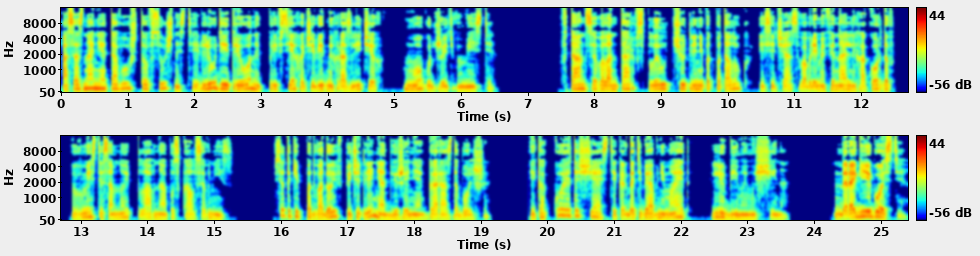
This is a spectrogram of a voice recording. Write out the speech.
Осознание того, что в сущности люди и трионы при всех очевидных различиях могут жить вместе. В танце волонтар всплыл чуть ли не под потолок, и сейчас, во время финальных аккордов, вместе со мной плавно опускался вниз. все таки под водой впечатление от движения гораздо больше. И какое это счастье, когда тебя обнимает любимый мужчина. «Дорогие гости,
